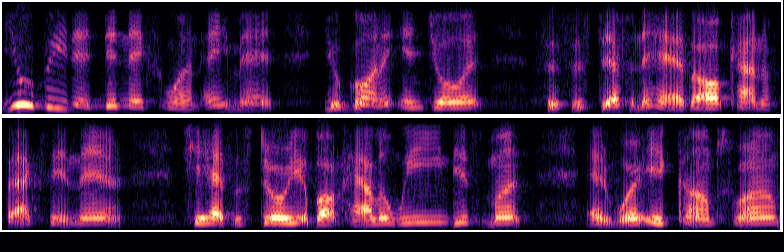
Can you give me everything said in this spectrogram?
you be the, the next one. Amen. You're going to enjoy it. Sister Stephanie has all kind of facts in there. She has a story about Halloween this month and where it comes from.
